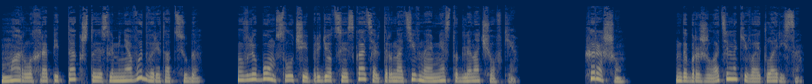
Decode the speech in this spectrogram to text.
Марла храпит так, что если меня выдворят отсюда, в любом случае придется искать альтернативное место для ночевки. Хорошо. Доброжелательно кивает Лариса.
